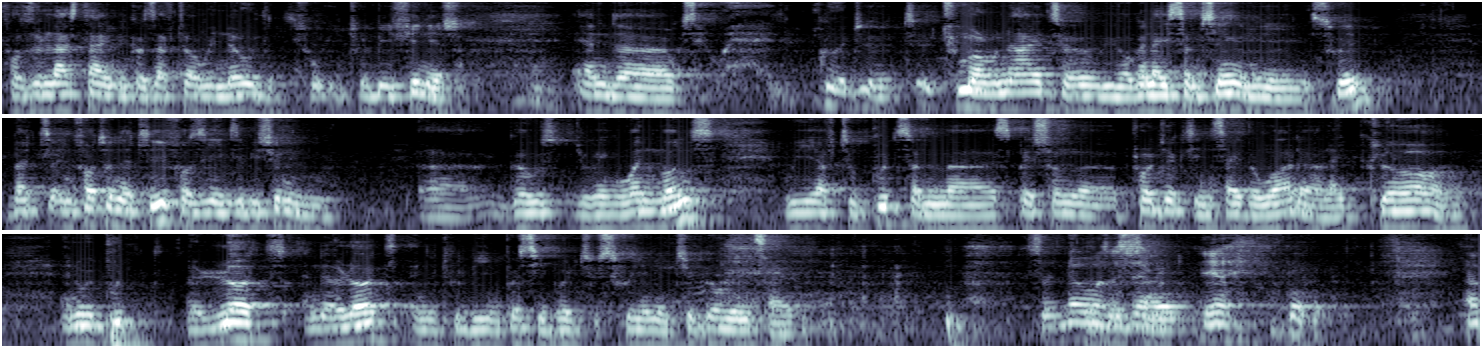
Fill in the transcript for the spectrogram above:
for the last time because after we know that it will be finished. And uh, we said, well, good. T- tomorrow night uh, we organize something and we swim. But unfortunately, for the exhibition, uh, goes during one month. We have to put some uh, special uh, product inside the water, like chlor, and we put a lot and a lot, and it will be impossible to swim and to go inside. So no one has ever. Yeah. uh,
